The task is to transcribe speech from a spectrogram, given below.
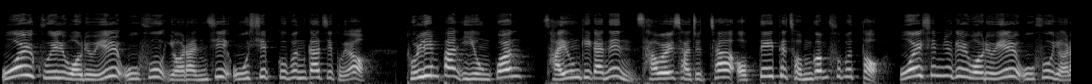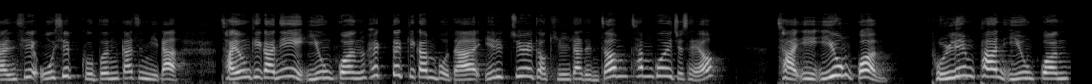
5월 9일 월요일 오후 11시 59분까지고요. 돌림판 이용권 사용 기간은 4월 4주차 업데이트 점검 후부터 5월 16일 월요일 오후 11시 59분까지입니다. 사용 기간이 이용권 획득 기간보다 일주일 더 길다는 점 참고해 주세요. 자, 이 이용권 돌림판 이용권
